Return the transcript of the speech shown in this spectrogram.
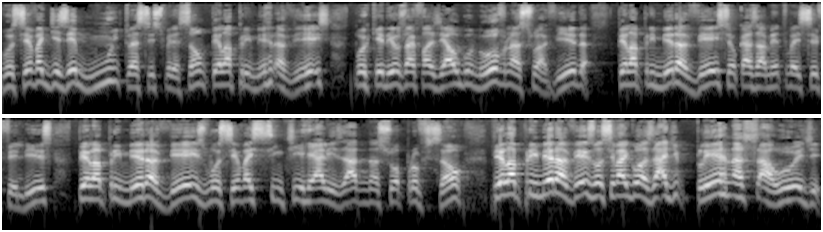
Você vai dizer muito essa expressão pela primeira vez, porque Deus vai fazer algo novo na sua vida. Pela primeira vez, seu casamento vai ser feliz. Pela primeira vez, você vai se sentir realizado na sua profissão. Pela primeira vez, você vai gozar de plena saúde,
